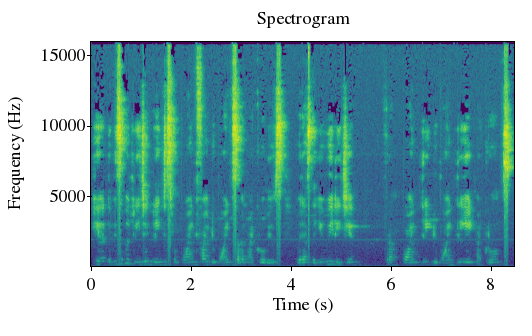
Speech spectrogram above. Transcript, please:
Here the visible region ranges from 0.5 to 0.7 microwaves whereas the UV region from 0.3 to 0.38 microns,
